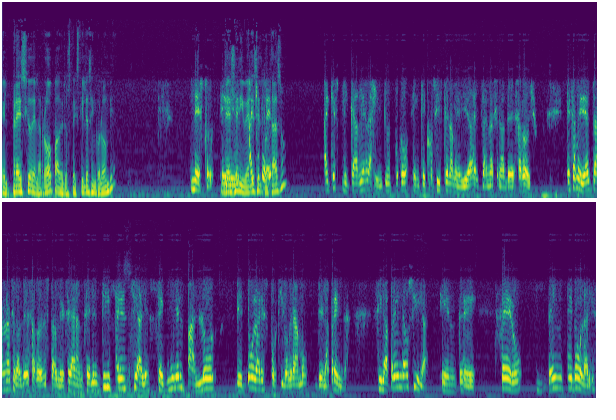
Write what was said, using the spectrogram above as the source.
el precio de la ropa o de los textiles en Colombia. Néstor, ¿De eh, ese nivel hay es el tener- totazo? hay que explicarle a la gente un poco en qué consiste la medida del Plan Nacional de Desarrollo. Esa medida del Plan Nacional de Desarrollo establece aranceles diferenciales según el valor de dólares por kilogramo de la prenda. Si la prenda oscila entre 0 y 20 dólares,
